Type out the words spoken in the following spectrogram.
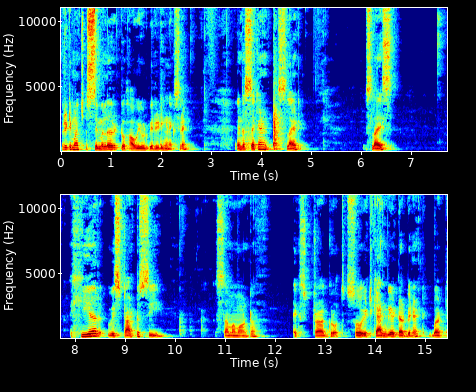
pretty much similar to how you would be reading an x-ray. In the second slide slice here we start to see some amount of extra growth. So it can be a turbinate but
